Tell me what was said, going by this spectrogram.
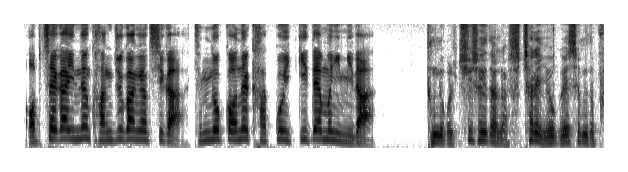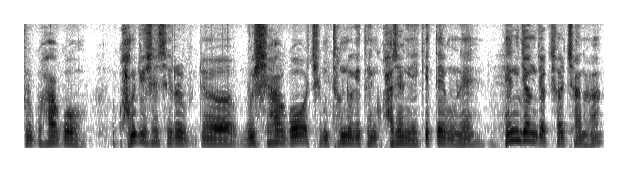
업체가 있는 광주광역시가 등록권을 갖고 있기 때문입니다. 등록을 취소해달라 수차례 요구했음에도 불구하고 광주시에서를 어, 무시하고 지금 등록이 된 과정이 있기 때문에 행정적 절차나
